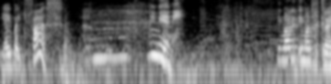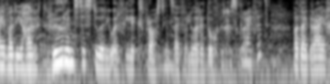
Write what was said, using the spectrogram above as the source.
Jy byt vas. Nie meer nie. Die man het iemand gekry wat die hartroerendste storie oor Felix Frost en sy verlore dogter geskryf het, wat hy dreig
